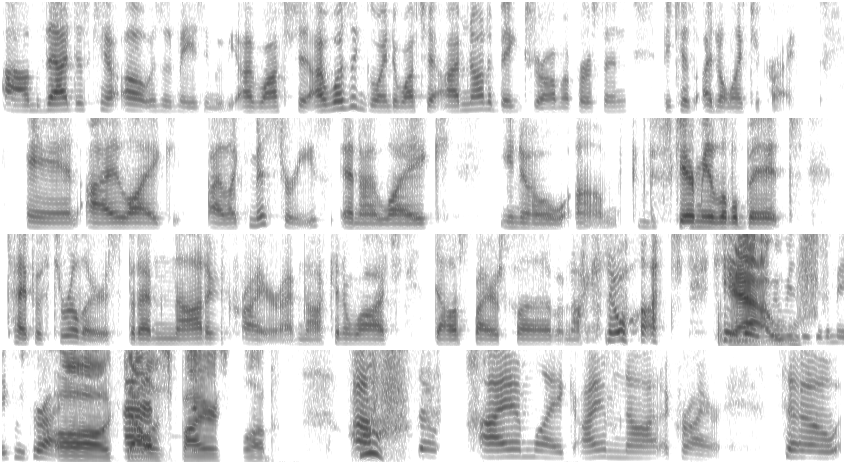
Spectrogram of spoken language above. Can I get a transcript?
Um, that just came. Oh, it was an amazing movie. I watched it. I wasn't going to watch it. I'm not a big drama person because I don't like to cry, and I like I like mysteries, and I like you know um, scare me a little bit type of thrillers, but I'm not a crier. I'm not going to watch Dallas Buyers Club. I'm not going to watch Yeah, know, movies are going to make me cry. Oh, Dallas Buyers Club. Uh, so I am like, I am not a crier. So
